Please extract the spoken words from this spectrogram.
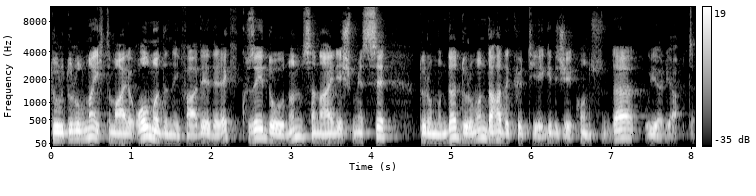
durdurulma ihtimali olmadığını ifade ederek kuzeydoğunun sanayileşmesi durumunda durumun daha da kötüye gideceği konusunda uyarı yaptı.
